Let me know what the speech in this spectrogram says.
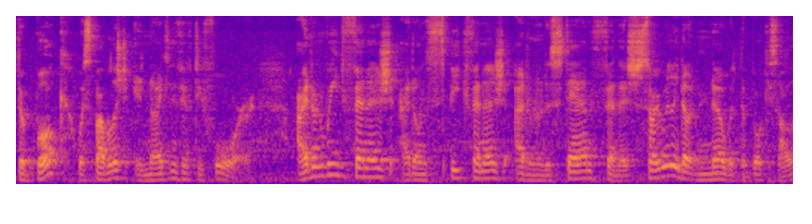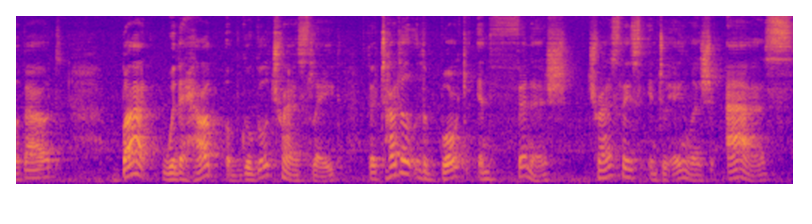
The book was published in 1954. I don't read Finnish, I don't speak Finnish, I don't understand Finnish, so I really don't know what the book is all about. But with the help of Google Translate, the title of the book in Finnish translates into English as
